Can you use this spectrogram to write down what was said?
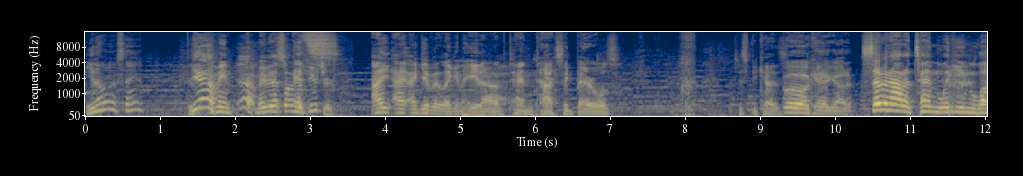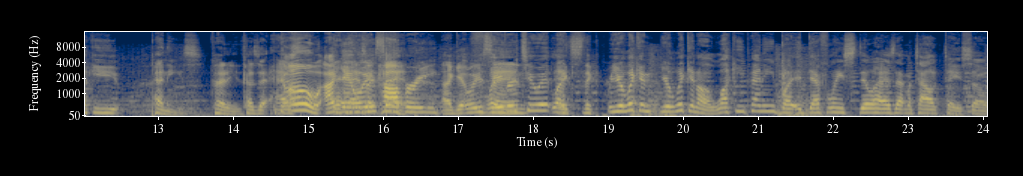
You know what I'm saying? Yeah, I mean, yeah, maybe that's something in the future. I, I I give it like an eight out of ten toxic barrels. just because Oh, okay, I got it. Seven out of ten licking lucky pennies pennies. because it has. oh, I get what a you're coppery saying. I get what you're flavor saying. to it. Like the you're licking, you're licking a lucky penny, but it definitely still has that metallic taste. So,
